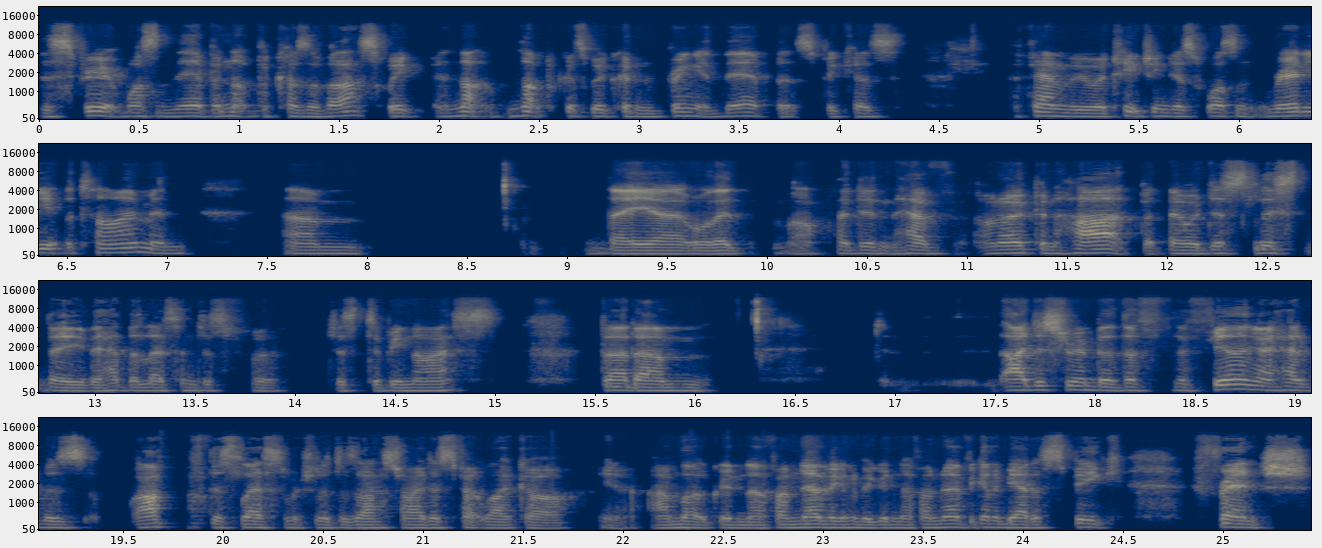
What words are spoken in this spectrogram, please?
the spirit wasn't there, but not because of us. We not not because we couldn't bring it there, but it's because the family we were teaching just wasn't ready at the time, and um, they uh, well, they well, they didn't have an open heart, but they were just list. They they had the lesson just for just to be nice, but mm-hmm. um, I just remember the the feeling I had was after this lesson, which was a disaster. I just felt like, oh, you know, I'm not good enough. I'm never going to be good enough. I'm never going to be able to speak French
